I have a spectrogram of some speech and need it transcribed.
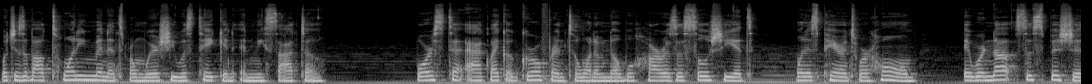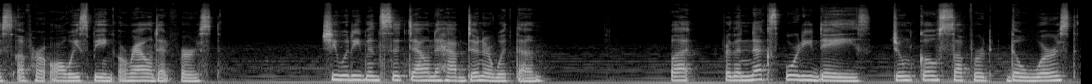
which is about 20 minutes from where she was taken in Misato. Forced to act like a girlfriend to one of Nobuhara's associates when his parents were home, they were not suspicious of her always being around at first. She would even sit down to have dinner with them. But for the next 40 days, Junko suffered the worst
